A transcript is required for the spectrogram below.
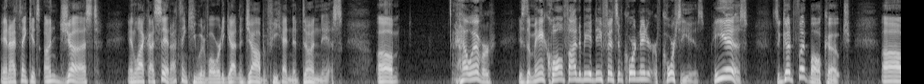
and I think it's unjust. And like I said, I think he would have already gotten a job if he hadn't have done this. Um, however, is the man qualified to be a defensive coordinator? Of course he is. He is. He's a good football coach. Uh,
